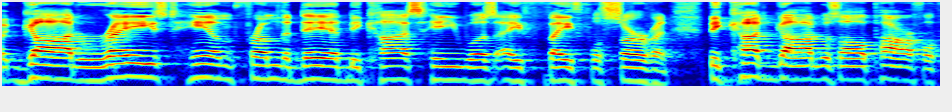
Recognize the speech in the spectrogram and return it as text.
But God raised him from the dead because he was a faithful servant, because God was all powerful,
